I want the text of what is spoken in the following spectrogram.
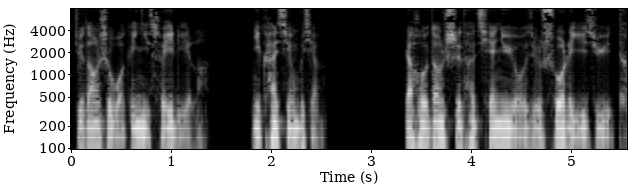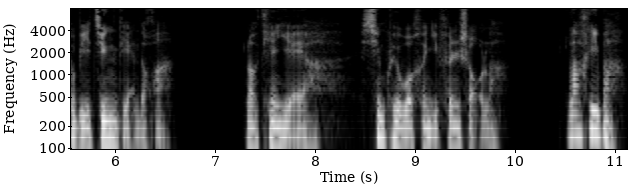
就当是我给你随礼了，你看行不行？然后当时他前女友就说了一句特别经典的话：“老天爷呀，幸亏我和你分手了，拉黑吧。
